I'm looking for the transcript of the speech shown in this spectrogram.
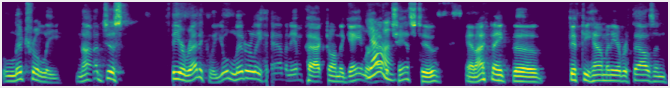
literally not just theoretically, you'll literally have an impact on the game or have a chance to. And I think the fifty how many ever thousand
